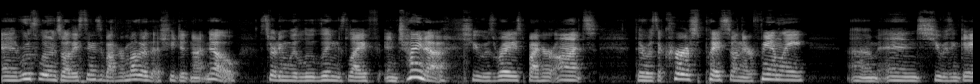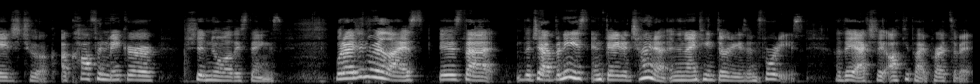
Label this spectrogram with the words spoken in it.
And Ruth learns all these things about her mother that she did not know, starting with Lu Ling's life in China. She was raised by her aunt. There was a curse placed on their family, um, and she was engaged to a, a coffin maker. She didn't know all these things. What I didn't realize is that the Japanese invaded China in the 1930s and 40s. They actually occupied parts of it,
